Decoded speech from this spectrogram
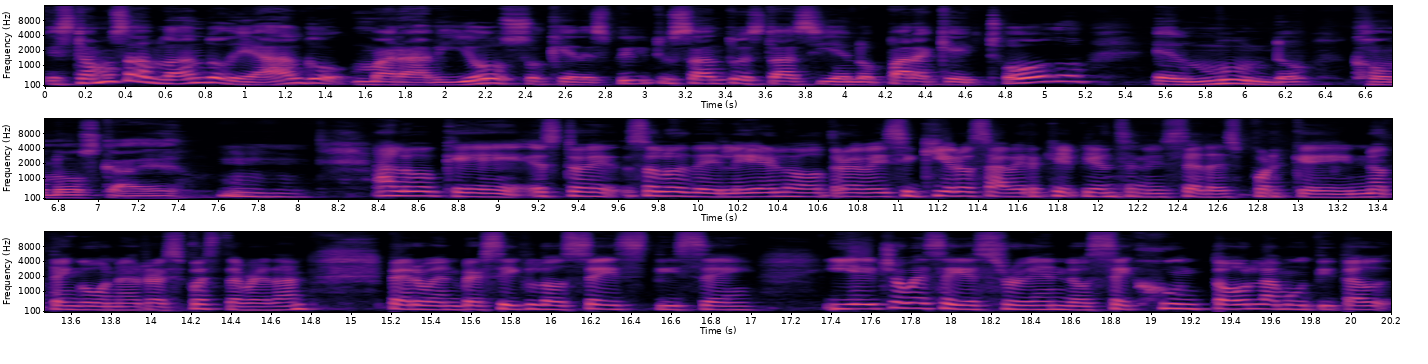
Estamos hablando de algo maravilloso que el Espíritu Santo está haciendo para que todo el mundo conozca a Él. Algo que estoy solo de leerlo otra vez y quiero saber qué piensan ustedes porque no tengo una respuesta, ¿verdad? Pero en versículo 6 dice, y hecho ese estruendo, se juntó la multitud,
